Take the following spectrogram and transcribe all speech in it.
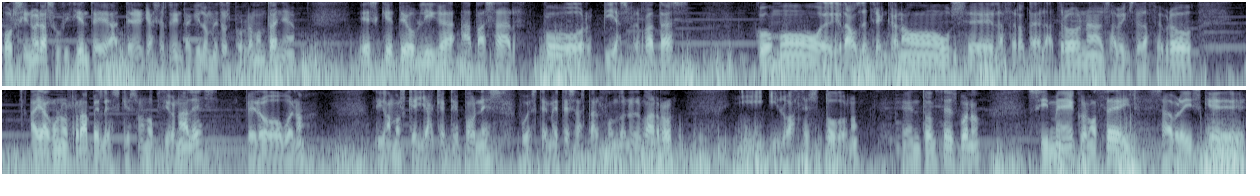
por si no era suficiente a tener que hacer 30 kilómetros por la montaña, es que te obliga a pasar por vías ferratas, como el Grau de Trencanous, eh, la Ferrata de la Trona, el Sabencs de la Febró. Hay algunos rápeles que son opcionales, pero bueno, digamos que ya que te pones, pues te metes hasta el fondo en el barro y lo haces todo, ¿no? Entonces, bueno, si me conocéis, sabréis que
